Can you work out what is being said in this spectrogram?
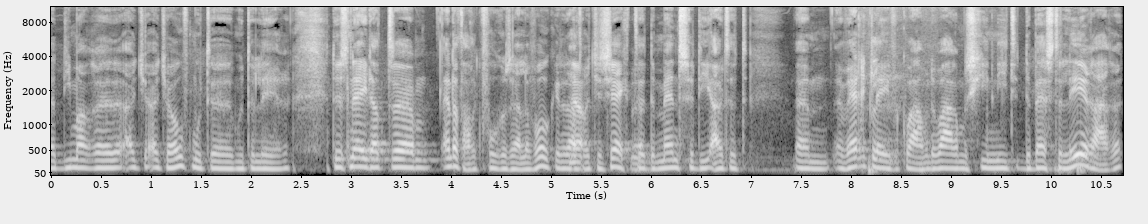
eh, die maar eh, uit, je, uit je hoofd moeten, moeten leren. Dus nee, dat, ehm, en dat had ik vroeger zelf ook. Inderdaad, Ja. wat je zegt. Ja. De mensen die uit het ehm, werkleven kwamen, er waren misschien niet de beste leraren,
